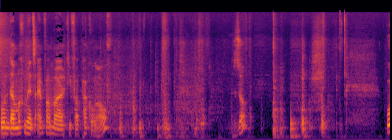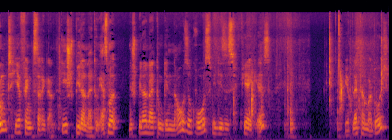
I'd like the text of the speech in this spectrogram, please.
Und dann machen wir jetzt einfach mal die Verpackung auf. So. Und hier fängt es direkt an. Die Spielanleitung. Erstmal eine Spielanleitung genauso groß wie dieses Viereck ist. Wir blättern mal durch.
